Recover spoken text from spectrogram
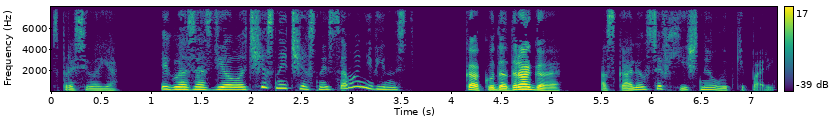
спросила я. И глаза сделала честные-честные, сама невинность. «Как куда, дорогая?» — оскалился в хищной улыбке парень.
